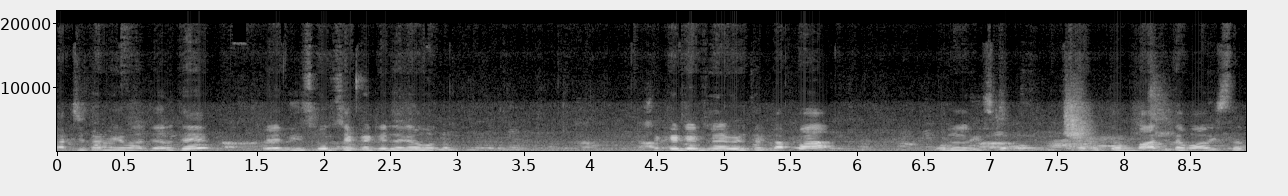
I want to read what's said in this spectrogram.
ఖచ్చితంగా ఏమైనా జరిగితే వీళ్ళని తీసుకొని సెక్రటరీ దగ్గర పోతాం. సెక్రటరీనే పెడతాం తప్ప ఊళ్ళో తీసుకుపోతాం ప్రభుత్వం బాధ్యత భావిస్తాం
